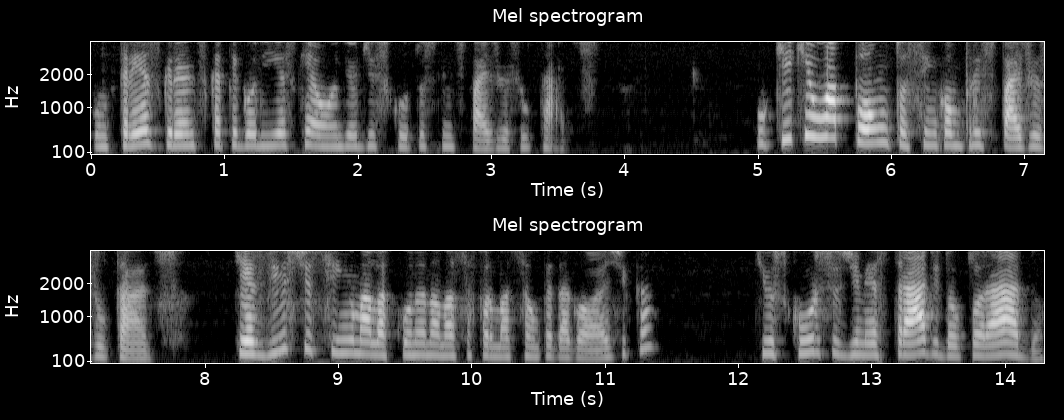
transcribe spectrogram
com três grandes categorias, que é onde eu discuto os principais resultados. O que, que eu aponto assim como principais resultados? Que existe sim uma lacuna na nossa formação pedagógica, que os cursos de mestrado e doutorado,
